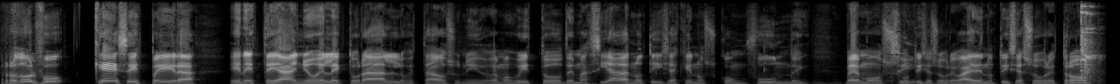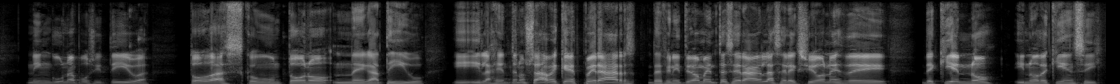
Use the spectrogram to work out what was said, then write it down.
Rodolfo, ¿qué se espera en este año electoral en los Estados Unidos? Hemos visto demasiadas noticias que nos confunden. Vemos noticias sobre Biden, noticias sobre Trump, ninguna positiva, todas con un tono negativo y, y la gente no sabe qué esperar. Definitivamente serán las elecciones de, de quién no y no de quién sí.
